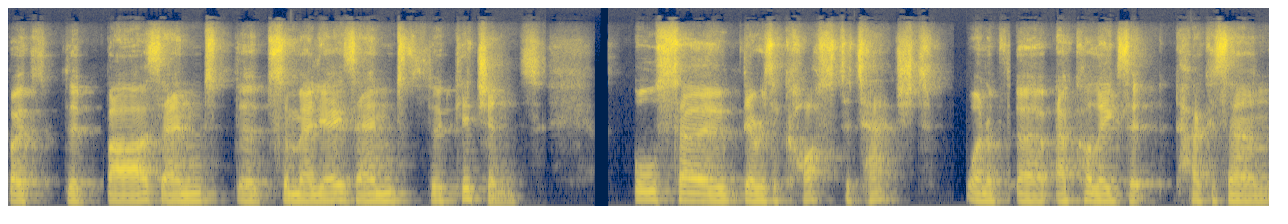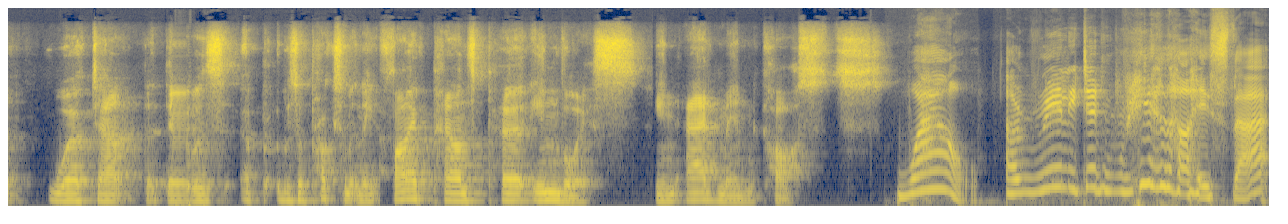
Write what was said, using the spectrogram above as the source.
both the bars and the sommeliers and the kitchens. Also, there is a cost attached. One of uh, our colleagues at Hakkasan worked out that there was a, it was approximately five pounds per invoice in admin costs. Wow, I really didn't realise that.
